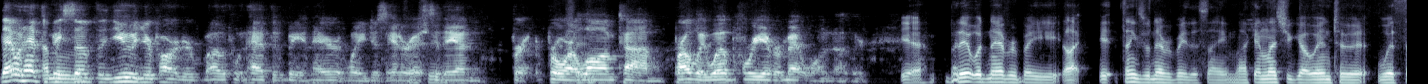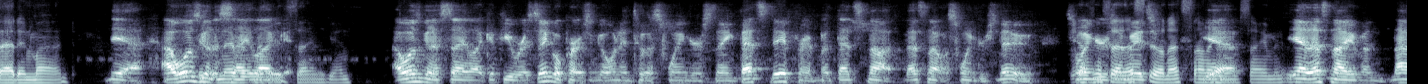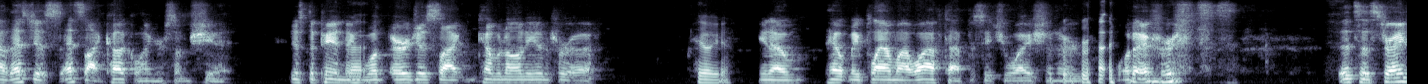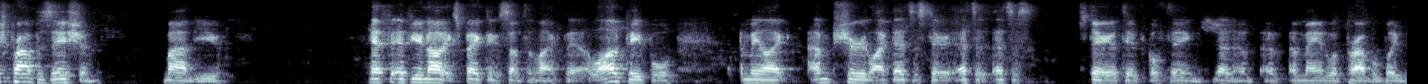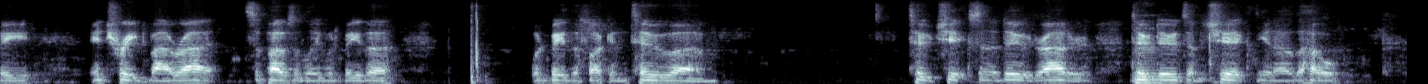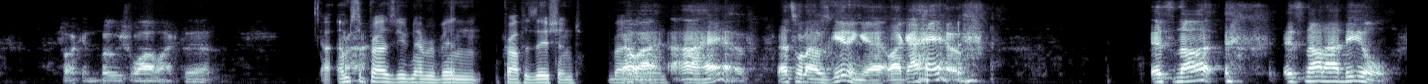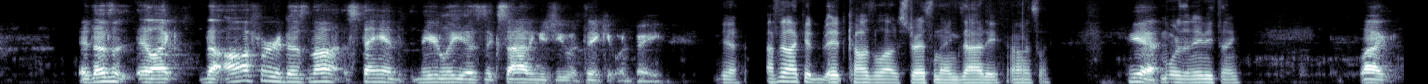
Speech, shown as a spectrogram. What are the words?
that would have to I be mean- something you and your partner both would have to be inherently just interested sure. in for for a long time, probably well before you ever met one another. Yeah, but it would never be like it. Things would never be the same. Like unless you go into it with that in mind. Yeah, I was it gonna say like the same again. I was gonna say like if you were a single person going into a swingers thing, that's different, but that's not that's not what swingers do. Yeah, I was gonna Swingers, say, I mean, that's still that's not yeah. even the same. Yeah, that's not even no, that's just that's like cuckling or some shit. Just depending Right. what or just like coming on in for a Hell yeah. you know help me plow my wife type of situation or Right. whatever. It's a strange proposition, mind you. If if you're not expecting something like that, a lot of people, I mean, like I'm sure, like that's a stereo, that's a that's a stereotypical thing that a, a, a man would probably be intrigued by, right? Supposedly would be the would be the fucking two um, two chicks and a dude, right? Or 2 Mhm. dudes and a chick, you know, the whole fucking bourgeois like that. I'm Right. surprised you've never been propositioned by No, I. I have. That's what I was getting at. Like I have. It's not it's not ideal. It doesn't it, like the offer does not stand nearly as exciting as you would think it would be. Yeah, I feel like it it caused a lot of stress and anxiety. Honestly, Yeah. more than anything. Like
